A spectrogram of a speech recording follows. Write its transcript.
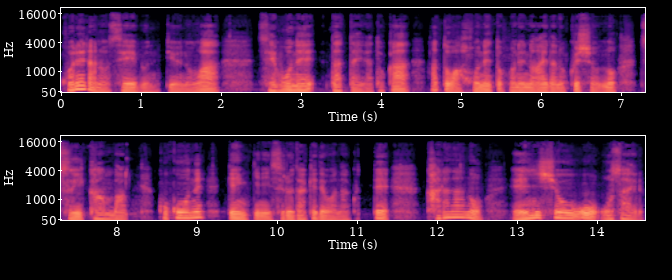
これらの成分っていうのは背骨だったりだとか、あとは骨と骨の間のクッションの椎間板。ここをね、元気にするだけではなくて、体の炎症を抑える。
